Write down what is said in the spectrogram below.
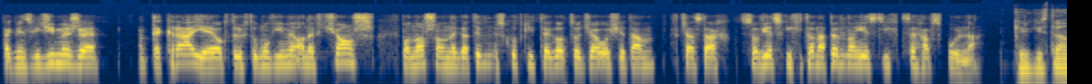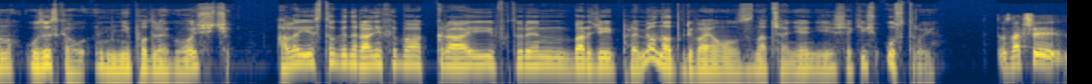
Tak więc widzimy, że te kraje, o których tu mówimy, one wciąż ponoszą negatywne skutki tego, co działo się tam w czasach sowieckich i to na pewno jest ich cecha wspólna. Kirgistan uzyskał niepodległość, ale jest to generalnie chyba kraj, w którym bardziej plemiona odgrywają znaczenie niż jakiś ustrój. To znaczy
